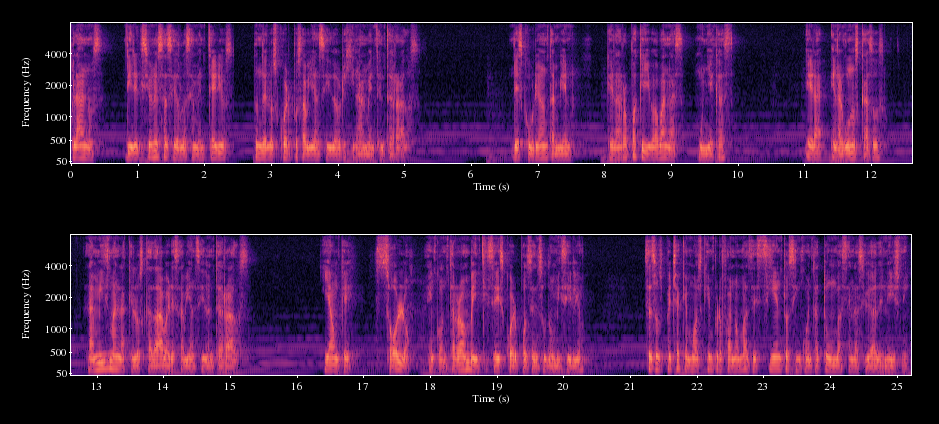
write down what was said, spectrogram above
planos, direcciones hacia los cementerios donde los cuerpos habían sido originalmente enterrados. Descubrieron también que la ropa que llevaban las muñecas era, en algunos casos, la misma en la que los cadáveres habían sido enterrados. Y aunque solo encontraron 26 cuerpos en su domicilio, se sospecha que Moskin profanó más de 150 tumbas en la ciudad de Nizhny,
